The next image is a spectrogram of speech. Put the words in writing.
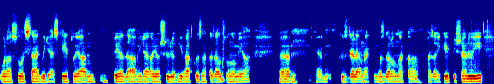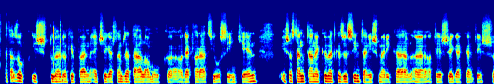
Olaszország, ugye ez két olyan példa, amire nagyon sűrűn hivatkoznak az autonómia küzdelemnek, mozgalomnak a hazai képviselői, hát azok is tulajdonképpen egységes nemzetállamok a deklaráció szintjén, és aztán utána egy következő szinten ismerik el a térségeket, és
